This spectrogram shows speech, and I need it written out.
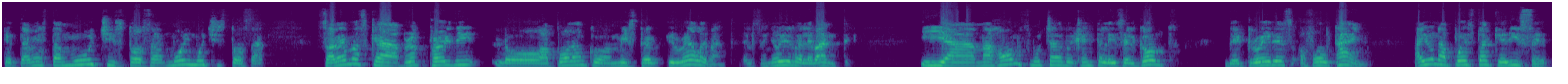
que también está muy chistosa, muy, muy chistosa. Sabemos que a Brock Purdy lo apodan como Mr. Irrelevant, el señor irrelevante. Y a Mahomes mucha gente le dice el GOAT, the greatest of all time. Hay una apuesta que dice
